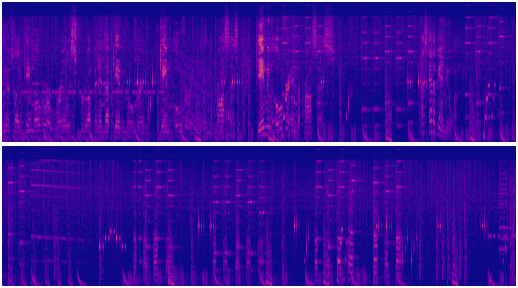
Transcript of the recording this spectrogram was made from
Either to like game over or royally screw up and end up gaming over and game over in, in the process. Gaming over in the process. That's gotta be a new one. My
